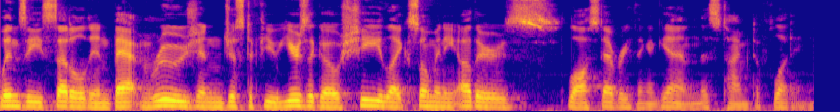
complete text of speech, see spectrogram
Lindsay settled in Baton Rouge, and just a few years ago, she, like so many others, lost everything again, this time to flooding.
